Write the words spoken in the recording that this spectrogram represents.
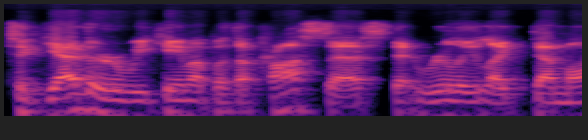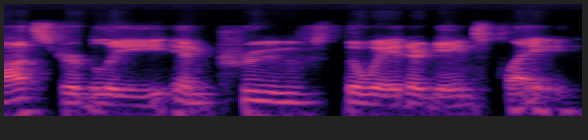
together we came up with a process that really like demonstrably improved the way their games played.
